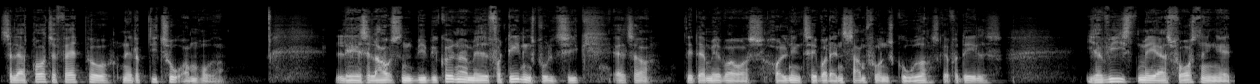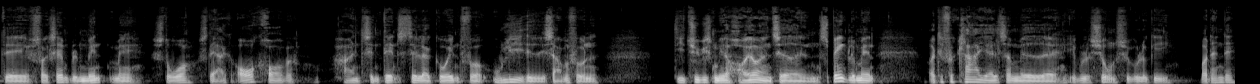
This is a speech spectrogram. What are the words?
Så lad os prøve at tage fat på netop de to områder. Læse Lausen, vi begynder med fordelingspolitik, altså det der med vores holdning til, hvordan samfundets goder skal fordeles. I har vist med jeres forskning, at øh, for eksempel mænd med store, stærke overkroppe har en tendens til at gå ind for ulighed i samfundet. De er typisk mere højorienterede end spinkle mænd, og det forklarer I altså med øh, evolutionspsykologi. Hvordan det?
